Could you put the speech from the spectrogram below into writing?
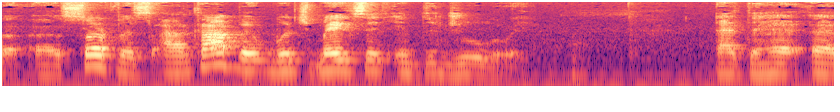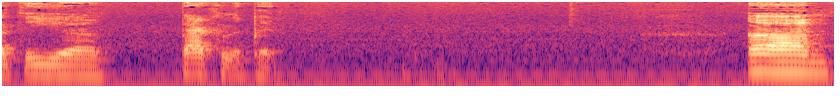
uh, surface on top of it, which makes it into jewelry at the he- at the uh, back of the pin. Um,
